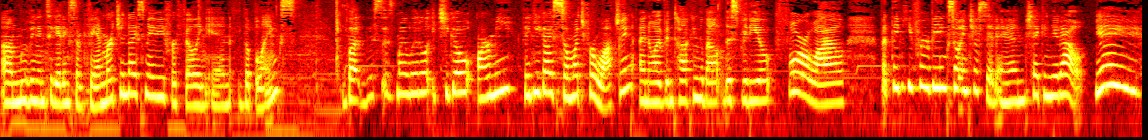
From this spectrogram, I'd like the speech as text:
um, moving into getting some fan merchandise maybe for filling in the blanks. But this is my little Ichigo army. Thank you guys so much for watching. I know I've been talking about this video for a while, but thank you for being so interested and checking it out. Yay!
